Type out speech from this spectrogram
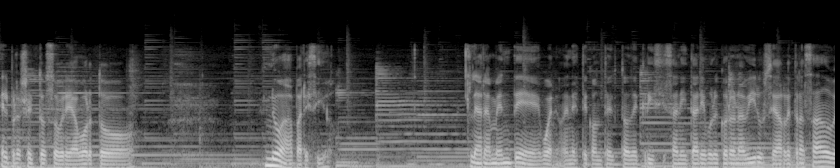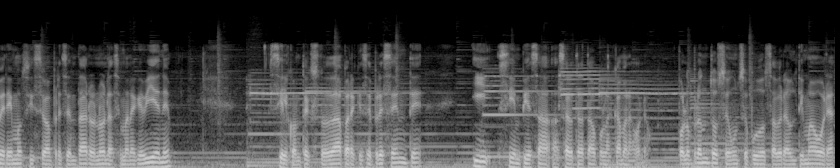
el proyecto sobre aborto no ha aparecido. Claramente, bueno, en este contexto de crisis sanitaria por el coronavirus se ha retrasado, veremos si se va a presentar o no la semana que viene, si el contexto da para que se presente y si empieza a ser tratado por las cámaras o no. Por lo pronto, según se pudo saber a última hora,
